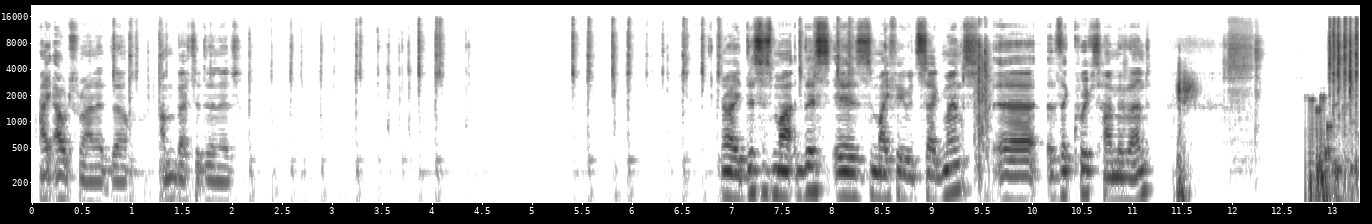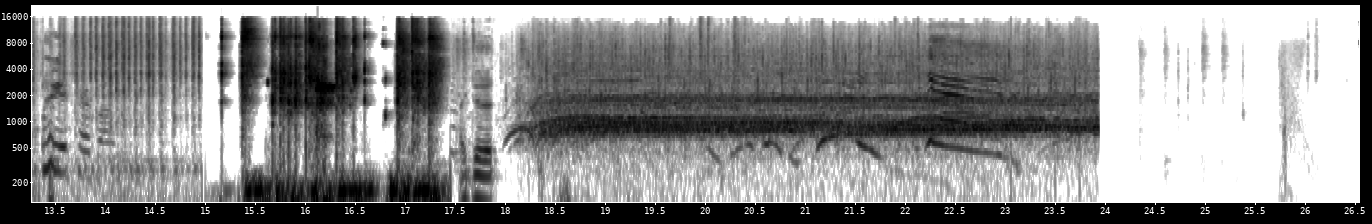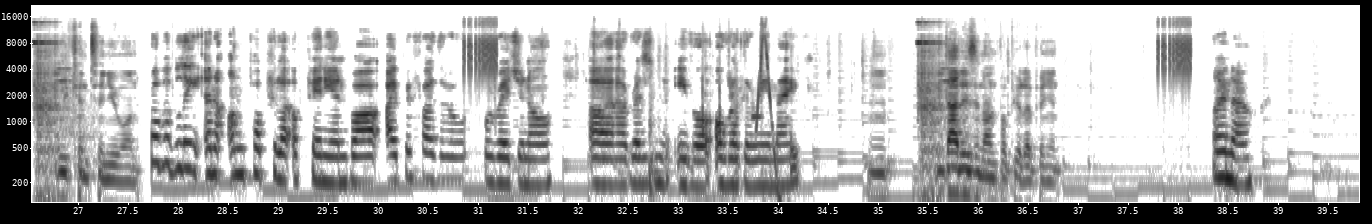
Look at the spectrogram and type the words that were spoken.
I outran it though. I'm better than it. Alright, this is my this is my favorite segment. Uh the quick time event. Oh, turbo. I did it. We continue on. Probably an unpopular opinion, but I prefer the original uh, Resident Evil over the remake. That is an unpopular opinion. I know.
